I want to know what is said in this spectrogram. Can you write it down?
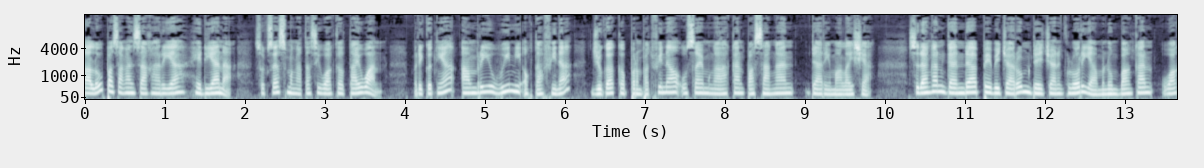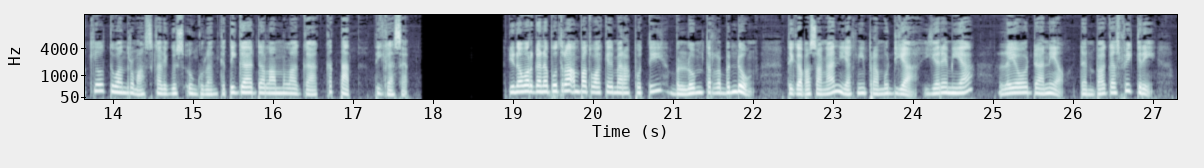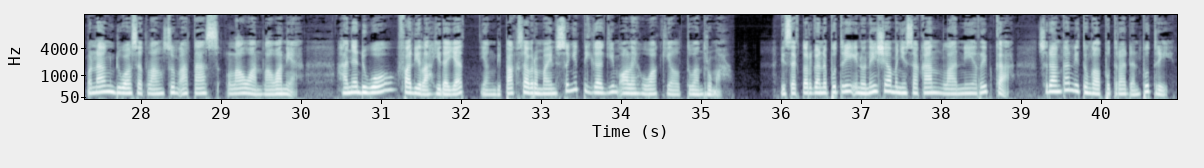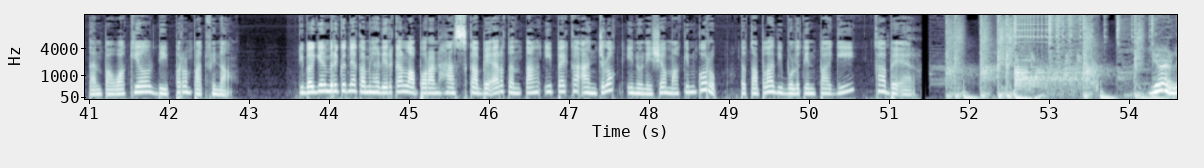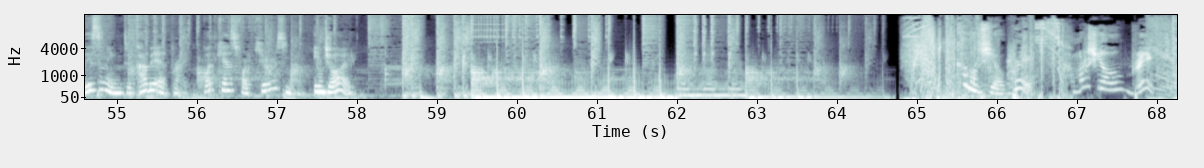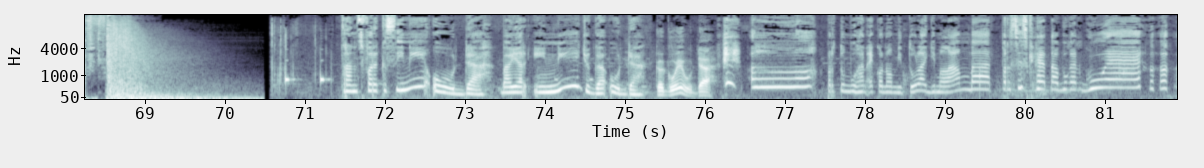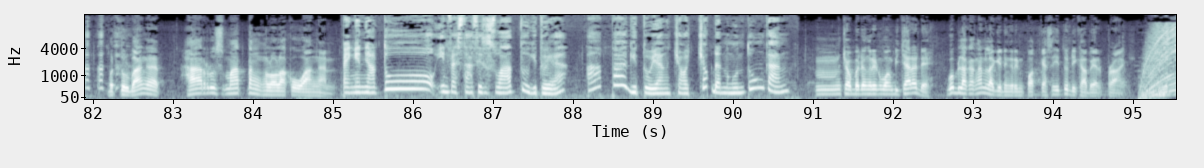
Lalu pasangan Zakaria Hediana sukses mengatasi wakil Taiwan – Berikutnya, Amri Winnie Oktavina juga ke perempat final usai mengalahkan pasangan dari Malaysia. Sedangkan ganda PB Jarum Dejan Gloria menumbangkan wakil tuan rumah sekaligus unggulan ketiga dalam laga ketat tiga set. Di nomor ganda putra, empat wakil merah putih belum terbendung. Tiga pasangan yakni Pramudia, Yeremia, Leo Daniel, dan Bagas Fikri menang dua set langsung atas lawan-lawannya. Hanya duo Fadilah Hidayat yang dipaksa bermain sengit tiga game oleh wakil tuan rumah. Di sektor ganda putri, Indonesia menyisakan Lani Ripka, sedangkan di tunggal putra dan putri tanpa wakil di perempat final. Di bagian berikutnya kami hadirkan laporan khas KBR tentang IPK anjlok Indonesia makin korup. Tetaplah di Buletin Pagi KBR. You're listening to KBR Pride, podcast for curious mind. Enjoy! Commercial break. Commercial break. Transfer ke sini udah, bayar ini juga udah. Ke gue udah. Hih, Allah, pertumbuhan ekonomi tuh lagi melambat, persis kayak tabungan gue. Betul banget, harus matang ngelola keuangan. Pengennya tuh investasi sesuatu gitu ya. Apa gitu yang cocok dan menguntungkan? Hmm, coba dengerin uang bicara deh. Gue belakangan lagi dengerin podcast itu di KBR Prime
